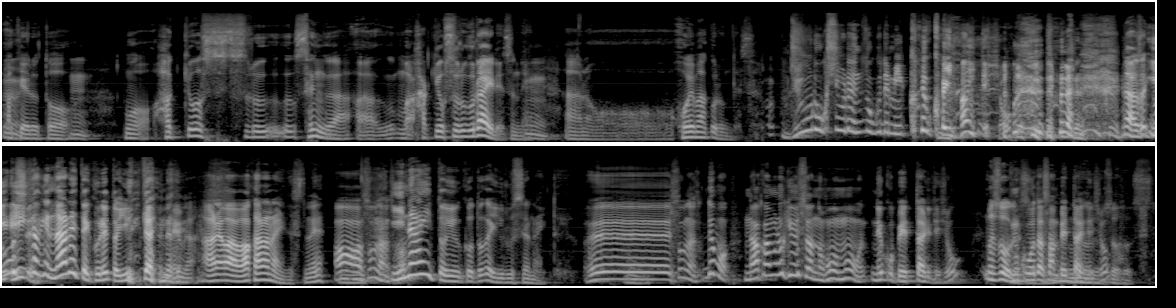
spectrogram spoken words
開けると、うん。もう発狂する線があまあ発狂するぐらいですね、うん。あの吠えまくるんです。16週連続で3日4日いないんでしょ？だからいいい加減慣れてくれと言いたいんだけど、あれはわからないんですね。ああそうなんいないということが許せないという。へえそうなんです。でも中村清さんの方も猫べったりでしょ？まあ、そうです。向田さんべったりでしょ？そうです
